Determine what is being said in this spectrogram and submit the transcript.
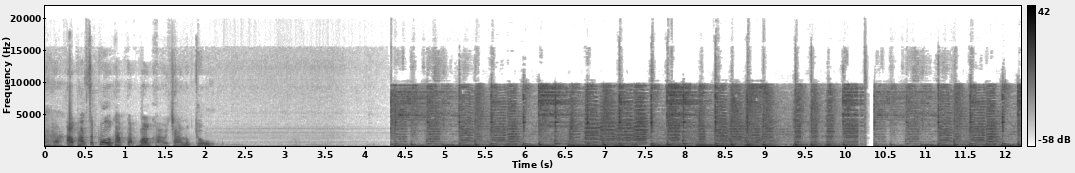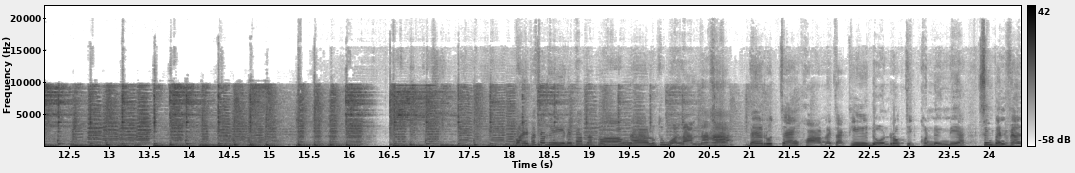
นะครับอ่าอะพักสักครู่ครับกับมอข่าวชาวลูกทุ่ง ใหม่พัชรีนะครับนักร้องนะลูกทุ่งหมอลำนะครัฮะบได้รุดแจ้งความหลังจากที่โดนโรคจิตคนหนึ่งเนี่ยซึ่งเป็นแฟน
